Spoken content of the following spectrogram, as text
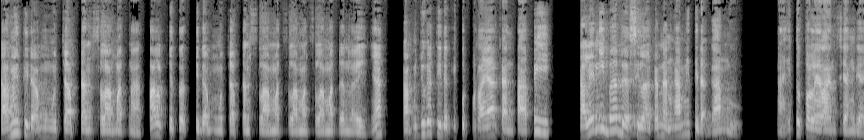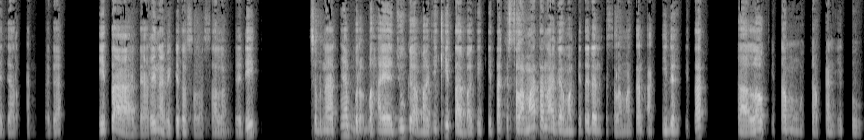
Kami tidak mengucapkan selamat Natal, kita tidak mengucapkan selamat, selamat, selamat dan lainnya. Kami juga tidak ikut merayakan, tapi kalian ibadah silakan dan kami tidak ganggu. Nah itu toleransi yang diajarkan kepada kita dari Nabi kita SAW. Jadi sebenarnya berbahaya juga bagi kita, bagi kita keselamatan agama kita dan keselamatan akidah kita kalau kita mengucapkan itu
